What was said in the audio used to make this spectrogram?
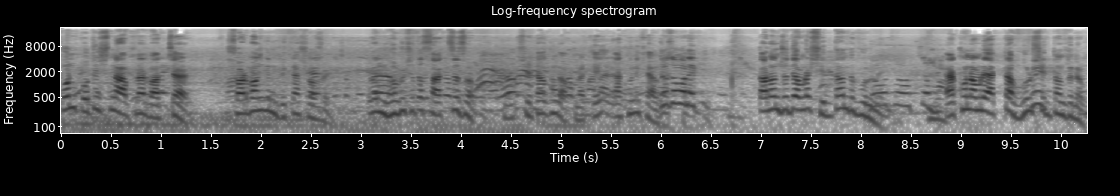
কোন প্রতিষ্ঠানে আপনার বাচ্চার সর্বাঙ্গীন বিকাশ হবে এবং ভবিষ্যতে সাকসেস হবে, সেটাও কিন্তু আপনাকে এখনই খেয়াল কারণ যদি আমরা সিদ্ধান্ত ভুল নিই, এখন আমরা একটা ভুল সিদ্ধান্ত নেব,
